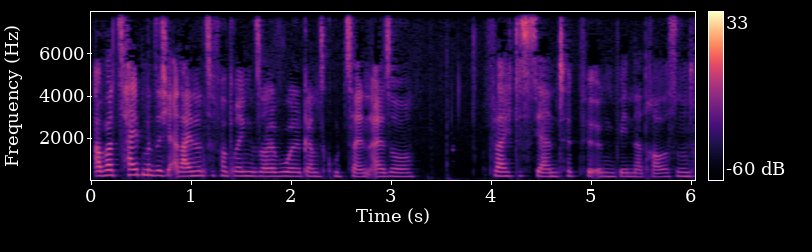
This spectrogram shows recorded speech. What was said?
aber Zeit mit sich alleine zu verbringen soll wohl ganz gut sein. Also, Vielleicht ist es ja ein Tipp für irgendwen da draußen.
